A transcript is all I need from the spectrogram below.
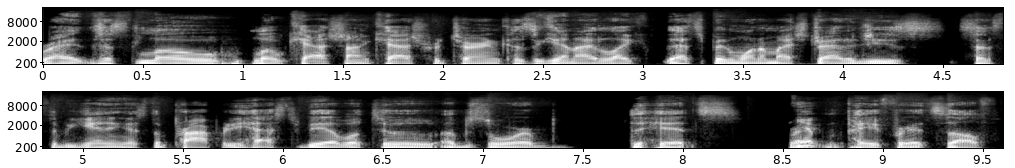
Right, just low low cash on cash return. Because again, I like that's been one of my strategies since the beginning. Is the property has to be able to absorb the hits, right, Yep. and pay for itself,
